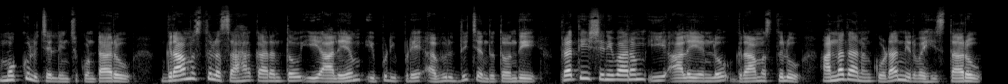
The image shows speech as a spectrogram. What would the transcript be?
మొక్కులు చెల్లించుకుంటారు. గ్రామస్తుల సహకారంతో ఈ ఆలయం ఇప్పుడిప్పుడే అభివృద్ధి చెందుతోంది. ప్రతి శనివారం ఈ ఆలయంలో గ్రామస్తులు అన్నదానం కూడా నిర్వహిస్తారు.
